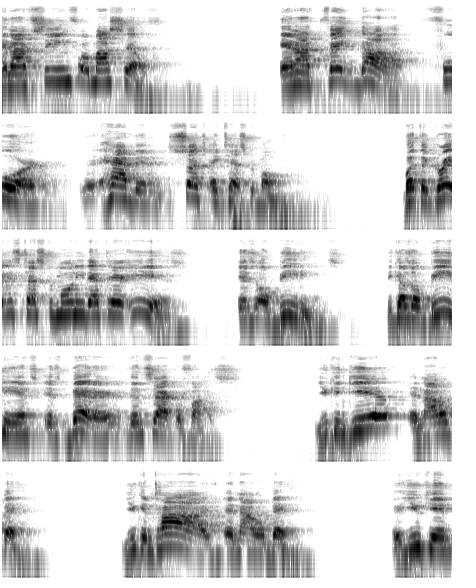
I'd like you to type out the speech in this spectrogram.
and I've seen for myself. And I thank God for having such a testimony. But the greatest testimony that there is is obedience because obedience is better than sacrifice. You can give and not obey. You can tithe and not obey. You can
